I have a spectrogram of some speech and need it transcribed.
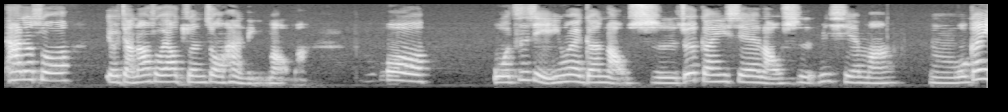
他就说有讲到说要尊重和礼貌嘛，不过我自己因为跟老师，就是跟一些老师一些吗？嗯，我跟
